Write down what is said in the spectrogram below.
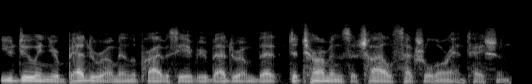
you do in your bedroom, in the privacy of your bedroom, that determines a child's sexual orientation.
